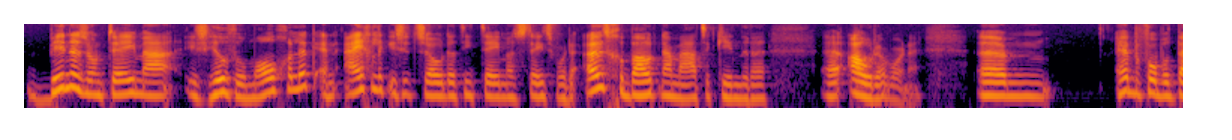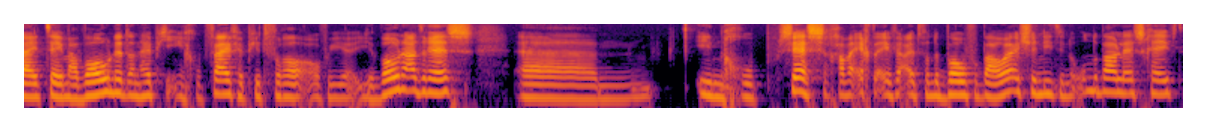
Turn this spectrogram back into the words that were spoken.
binnen zo'n thema is heel veel mogelijk. En eigenlijk is het zo dat die thema's steeds worden uitgebouwd naarmate kinderen uh, ouder worden. Um, hè, bijvoorbeeld bij het thema wonen, dan heb je in groep 5 heb je het vooral over je, je woonadres. Um, in groep 6 gaan we echt even uit van de bovenbouw, hè, als je niet in de onderbouwles geeft.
